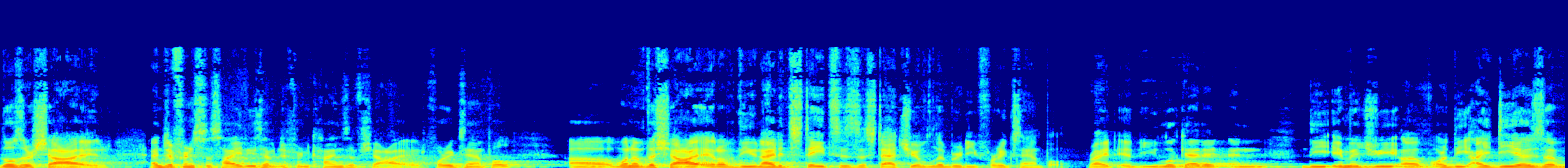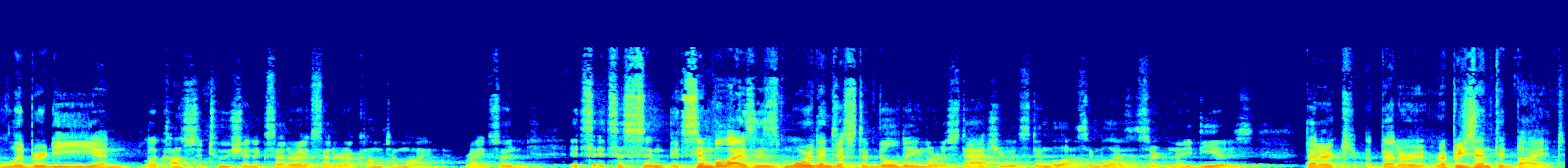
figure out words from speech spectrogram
Those are sha'air. And different societies have different kinds of sha'air. For example, uh, one of the sha'air of the United States is the Statue of Liberty, for example, right? It, you look at it and the imagery of, or the ideas of liberty and the Constitution, et cetera, et cetera, come to mind, right? So it, it's, it's a sim, it symbolizes more than just a building or a statue. It symbolizes certain ideas that are, that are represented by it.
